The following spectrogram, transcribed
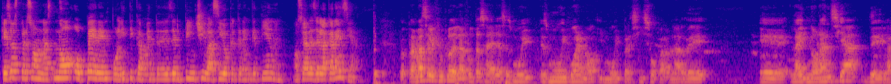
que esas personas no operen políticamente desde el pinche vacío que creen que tienen, o sea, desde la carencia. Además el ejemplo de las rutas aéreas es muy, es muy bueno y muy preciso para hablar de eh, la ignorancia de la,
